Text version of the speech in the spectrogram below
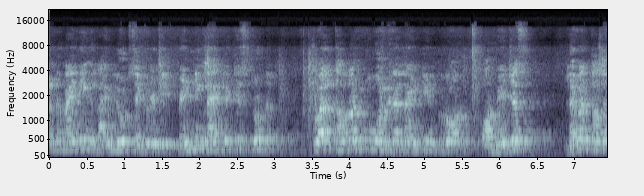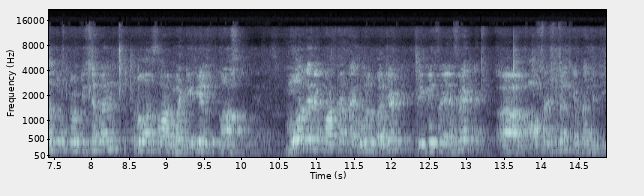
undermining livelihood security pending liability stood twelve thousand two hundred nineteen crore for Wages eleven thousand two twenty seven crore for material cost more than a quarter of annual budget signify effect operational capacity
